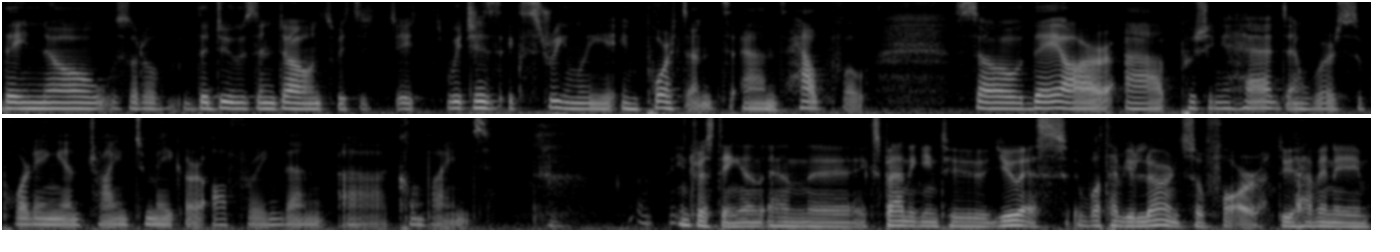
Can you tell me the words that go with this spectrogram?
They know sort of the do's and don'ts, which is, which is extremely important and helpful. So they are uh, pushing ahead, and we're supporting and trying to make our offering then uh, combined. Interesting. And, and uh, expanding into US, what have you learned so far? Do you have any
